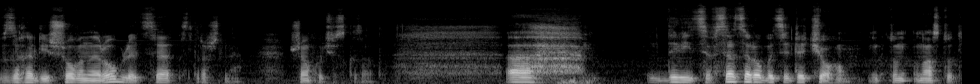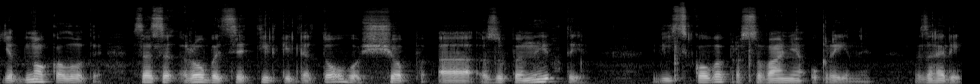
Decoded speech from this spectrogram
взагалі, що вони роблять, це страшне. Що я вам хочу сказати. Е, дивіться, все це робиться для чого? У нас тут є дно колоди. Все це робиться тільки для того, щоб е, зупинити військове просування України. Взагалі,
